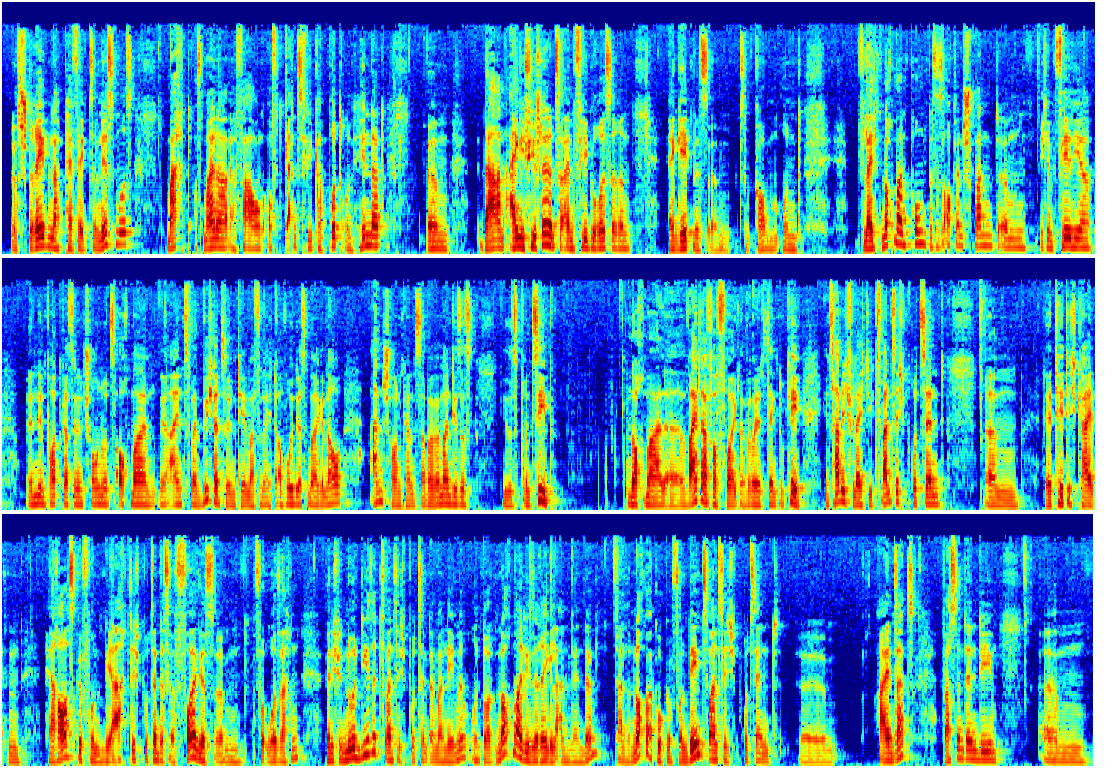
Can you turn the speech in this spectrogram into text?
das Streben nach Perfektionismus macht aus meiner Erfahrung oft ganz viel kaputt und hindert ähm, daran, eigentlich viel schneller zu einem viel größeren Ergebnis ähm, zu kommen. Und vielleicht nochmal ein Punkt, das ist auch ganz spannend. Ähm, ich empfehle hier in dem Podcast, in den Shownotes auch mal äh, ein, zwei Bücher zu dem Thema vielleicht, auch wo du das mal genau anschauen kannst. Aber wenn man dieses, dieses Prinzip nochmal äh, weiterverfolgt, also wenn man jetzt denkt, okay, jetzt habe ich vielleicht die 20 Prozent ähm, der Tätigkeiten herausgefunden, die 80% des Erfolges ähm, verursachen. Wenn ich mir nur diese 20% einmal nehme und dort nochmal diese Regel anwende, also nochmal gucke, von den 20% äh, Einsatz, was sind denn die ähm,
